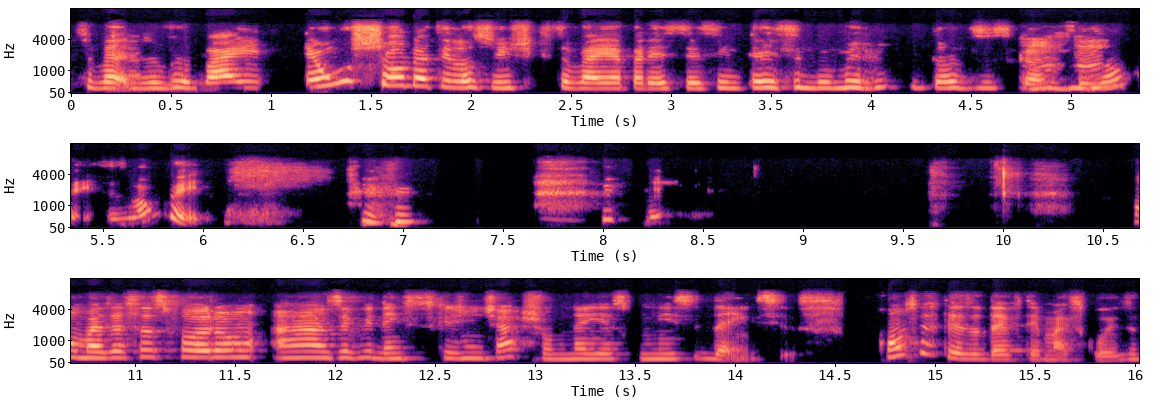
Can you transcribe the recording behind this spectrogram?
Você vai, É. você vai ter um show da Taylor Swift que você vai aparecer sem ter esse número em todos os cantos. Vocês Uhum. vão ver, vocês vão ver. Bom, mas essas foram as evidências que a gente achou, né? E as coincidências. Com certeza deve ter mais coisa.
